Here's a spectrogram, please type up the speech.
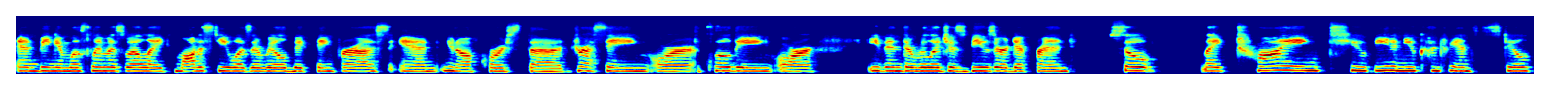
and being a muslim as well like modesty was a real big thing for us and you know of course the dressing or the clothing or even the religious views are different so like trying to be in a new country and still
